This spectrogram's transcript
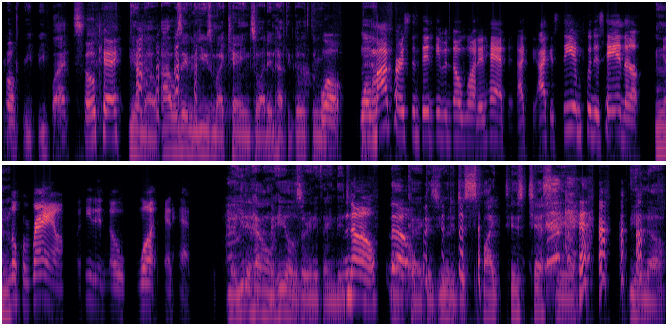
pretty oh. creepy. But okay, you know, I was able to use my cane, so I didn't have to go through. Well, well, my person didn't even know what had happened. I I could see him put his head up mm. and look around, but he didn't know what had happened. No, you didn't have on heels or anything, did you? No, no. Okay, because you would have just spiked his chest in, you know.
